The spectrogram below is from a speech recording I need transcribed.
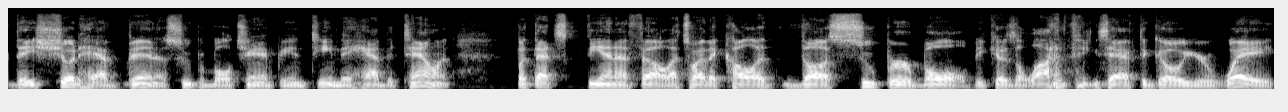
they should have been a Super Bowl champion team. They had the talent, but that's the NFL. That's why they call it the Super Bowl because a lot of things have to go your way.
